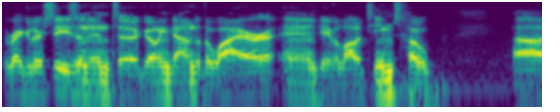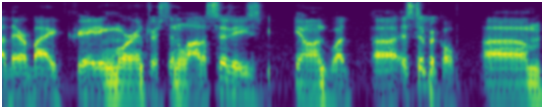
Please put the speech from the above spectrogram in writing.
the regular season into going down to the wire and gave a lot of teams hope, uh, thereby creating more interest in a lot of cities beyond what uh, is typical. Um,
